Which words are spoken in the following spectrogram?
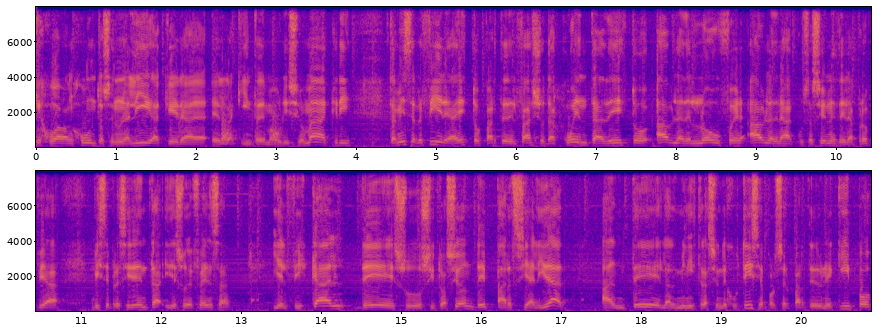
que jugaban juntos en una liga que era en la quinta de Mauricio Macri. También se refiere a esto, parte del fallo da cuenta de esto, habla del lawfare, habla de las acusaciones de la propia vicepresidenta y de su defensa, y el fiscal de su situación de parcialidad ante la Administración de Justicia por ser parte de un equipo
